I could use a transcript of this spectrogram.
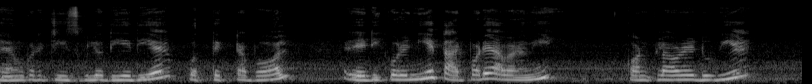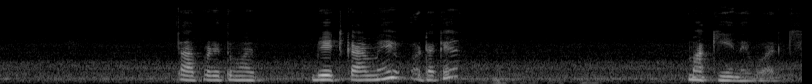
এরকম করে চিজগুলো দিয়ে দিয়ে প্রত্যেকটা বল রেডি করে নিয়ে তারপরে আবার আমি কর্নফ্লাওয়ারে ডুবিয়ে তারপরে তোমার ব্রেড কামে ওটাকে মাখিয়ে নেব আর কি।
